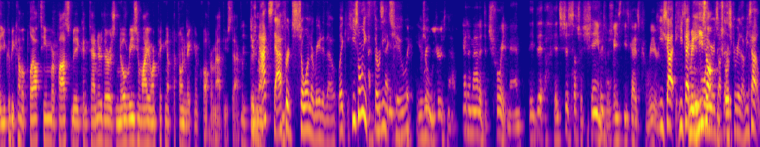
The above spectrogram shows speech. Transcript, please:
that you could become a playoff team or possibly a contender, there is no reason why you aren't picking up the phone and making a call for Matthew Stafford. There's Dude, no- Matt Stafford's so underrated though. Like he's only I've been saying this 32 like years old. Years now. Get him out of Detroit, man. They, they, it's just such a shame to waste these guys' careers. He's got he's got I mean, eight he's more years left in his career though. He's got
